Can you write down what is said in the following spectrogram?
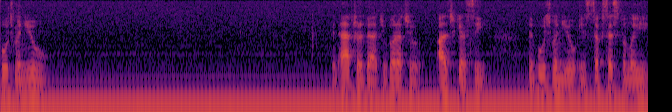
boot menu. And after that you're gonna to as you can see the boot menu is successfully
